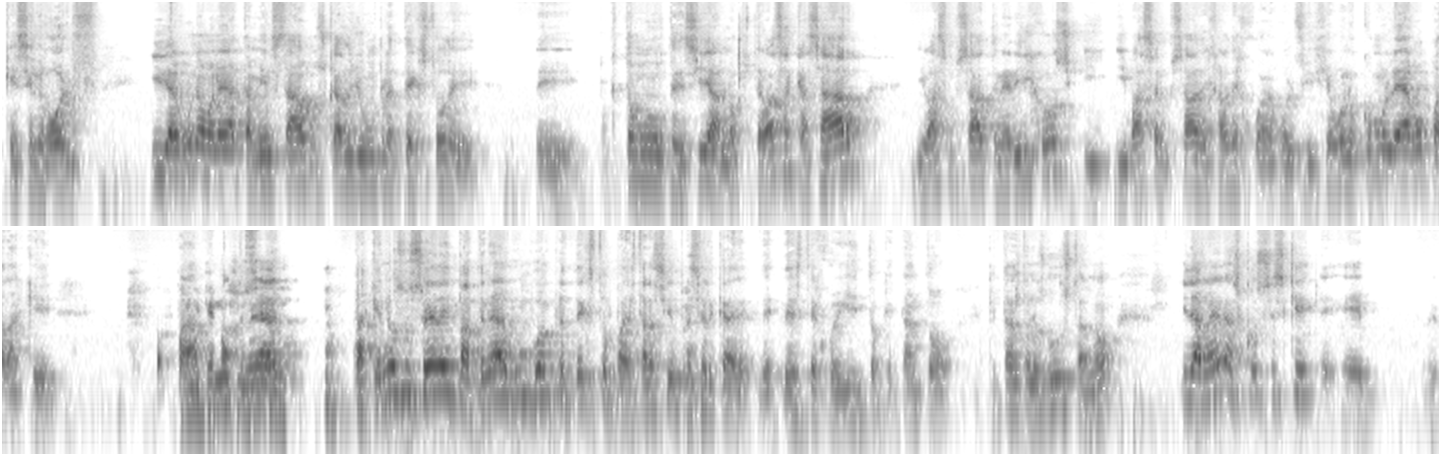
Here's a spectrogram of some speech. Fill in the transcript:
que es el golf. Y de alguna manera también estaba buscando yo un pretexto de porque todo el mundo te decía, ¿no? Pues te vas a casar y vas a empezar a tener hijos y, vas a empezar a dejar de jugar golf. Y dije, bueno, ¿cómo le hago para que, para, que, no suceda. para que no suceda y para tener algún buen pretexto para estar siempre cerca de, este jueguito que tanto, que tanto nos gusta, ¿no? Y la realidad de las cosas es que eh, eh,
